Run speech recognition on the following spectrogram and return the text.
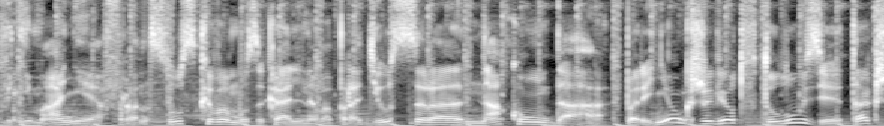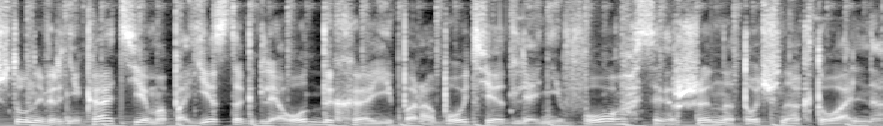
внимание, французского музыкального продюсера Накунда. Паренек живет в Тулузе, так что наверняка тема поездок для отдыха и по работе для него совершенно точно актуальна.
